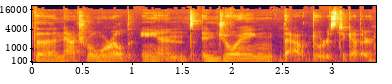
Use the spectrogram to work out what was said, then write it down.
the natural world and enjoying the outdoors together.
